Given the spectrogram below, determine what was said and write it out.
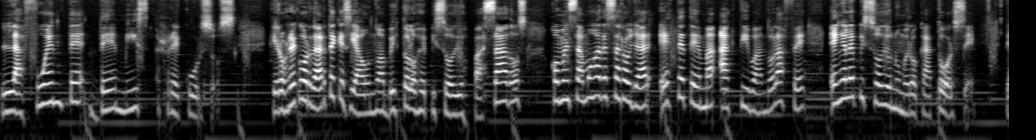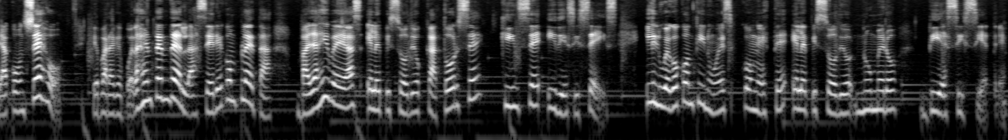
La fuente de mis recursos. Quiero recordarte que si aún no has visto los episodios pasados, comenzamos a desarrollar este tema activando la fe en el episodio número 14. Te aconsejo que para que puedas entender la serie completa, vayas y veas el episodio 14, 15 y 16 y luego continúes con este, el episodio número 17.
